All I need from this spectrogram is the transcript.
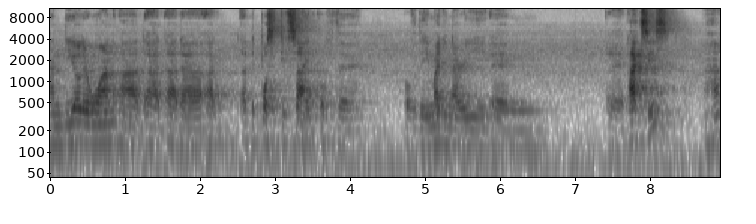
and the other one at at, at, uh, at, at the positive side of the of the imaginary um, uh, axis. Uh -huh.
